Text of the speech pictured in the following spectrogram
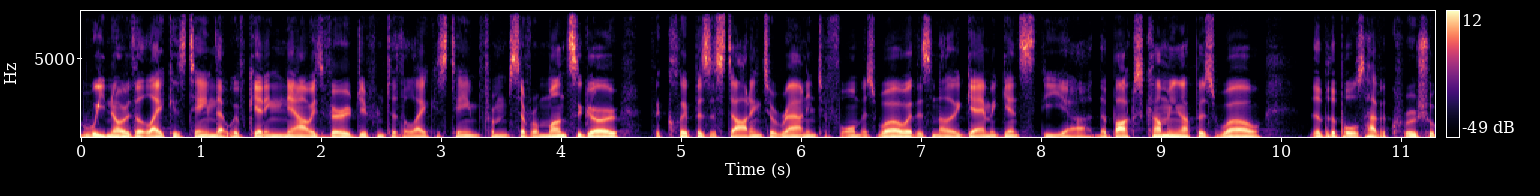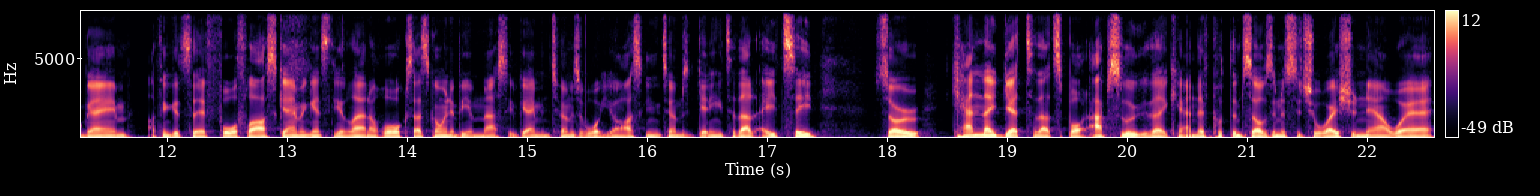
we know the Lakers team that we're getting now is very different to the Lakers team from several months ago. The Clippers are starting to round into form as well. There's another game against the uh, the Bucks coming up as well. The, the Bulls have a crucial game. I think it's their fourth last game against the Atlanta Hawks. That's going to be a massive game in terms of what you're asking, in terms of getting to that eight seed. So, can they get to that spot? Absolutely, they can. They've put themselves in a situation now where,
